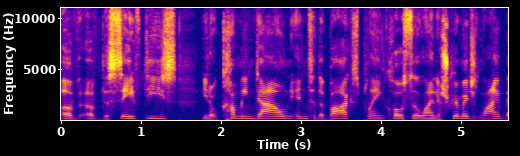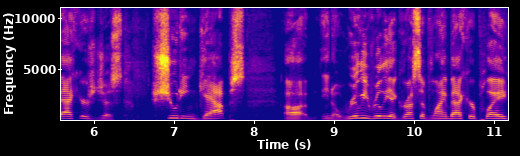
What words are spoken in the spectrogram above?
of of the safeties, you know, coming down into the box, playing close to the line of scrimmage, linebackers just shooting gaps, uh, you know, really, really aggressive linebacker play.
